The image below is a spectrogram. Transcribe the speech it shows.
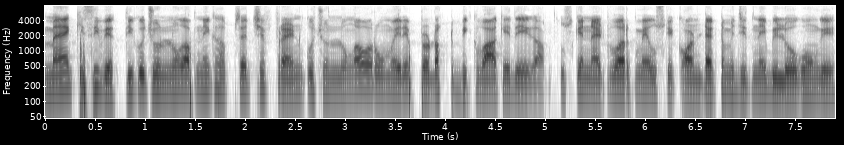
मैं किसी व्यक्ति को चुन लूँगा, अपने एक सबसे अच्छे फ्रेंड को चुन लूँगा और वो मेरे प्रोडक्ट बिकवा के देगा। उसके नेटवर्क में, उसके कॉन्टैक्ट में जितने भी लोग होंगे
